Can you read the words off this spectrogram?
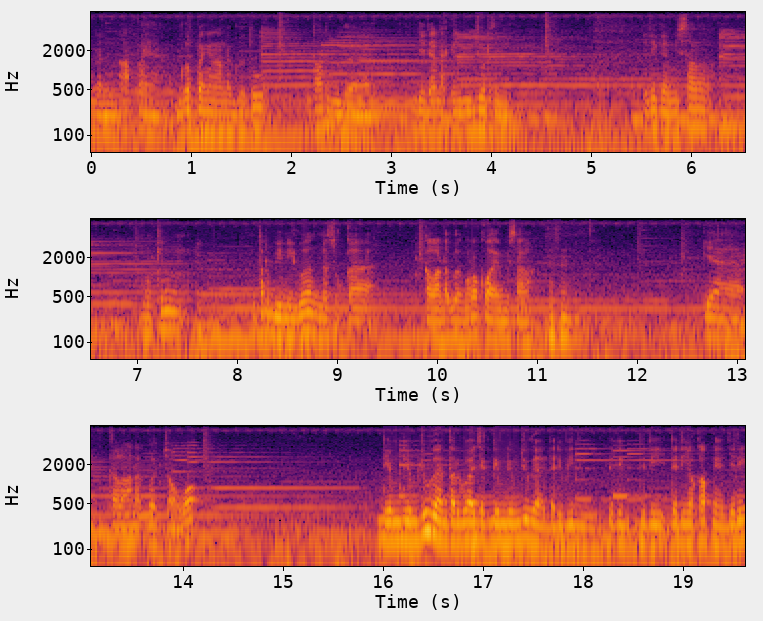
Dan apa ya gue pengen anak gue tuh ntar juga jadi anak yang jujur sih. Jadi kayak misal mungkin ntar bini gue nggak suka kalau anak gue ngerokok ya misal. Ya kalau anak gue cowok diem-diem juga ntar gue ajak diem-diem juga dari bini dari dari dari nyokapnya. Jadi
